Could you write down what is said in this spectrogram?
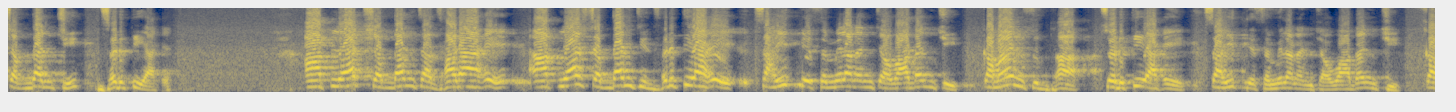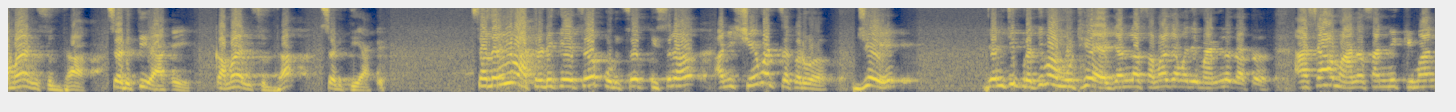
शब्दांची झडती आहे. आपल्या शब्दांचा झाडा आहे आपल्या शब्दांची झडती आहे साहित्य संमेलनांच्या वादांची कमान सुद्धा चढती आहे. साहित्य संमेलनांच्या वादांची कमान सुद्धा चढती आहे कमान सुद्धा चढती आहे. सदरी वात्रटिकेचं पुढचं तिसरं आणि शेवटचं कडवं जे ज्यांची प्रतिमा मोठी आहे ज्यांना समाजामध्ये मानलं जातं अशा माणसांनी किमान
